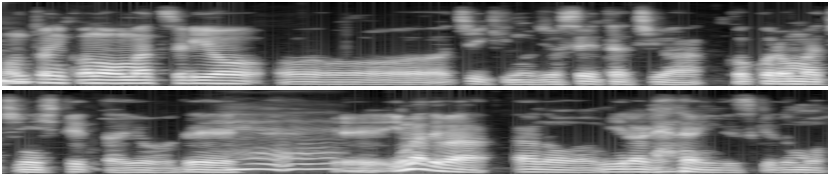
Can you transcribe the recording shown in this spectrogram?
本当にこのお祭りを、地域の女性たちは心待ちにしてたようで、えー今では、あの、見られないんですけども、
